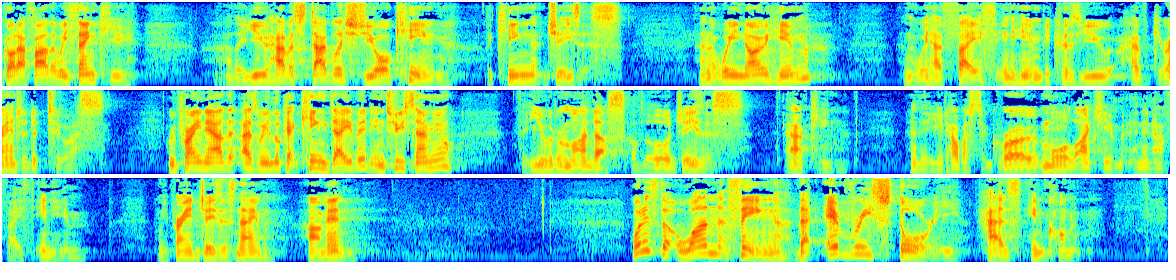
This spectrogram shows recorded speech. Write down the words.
God our Father, we thank you uh, that you have established your King, the King Jesus, and that we know him and that we have faith in him because you have granted it to us. We pray now that as we look at King David in 2 Samuel, that you would remind us of the Lord Jesus, our King, and that you'd help us to grow more like him and in our faith in him. We pray in Jesus' name. Amen. What is the one thing that every story has in common?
